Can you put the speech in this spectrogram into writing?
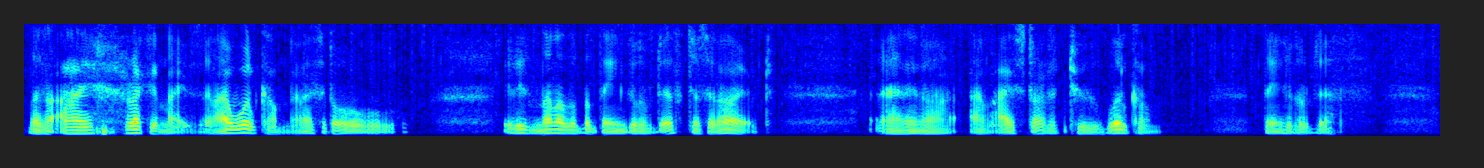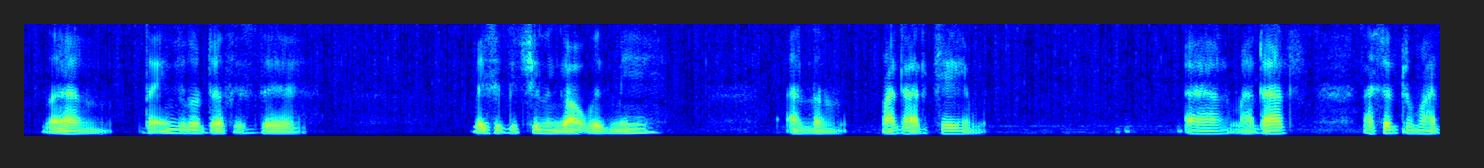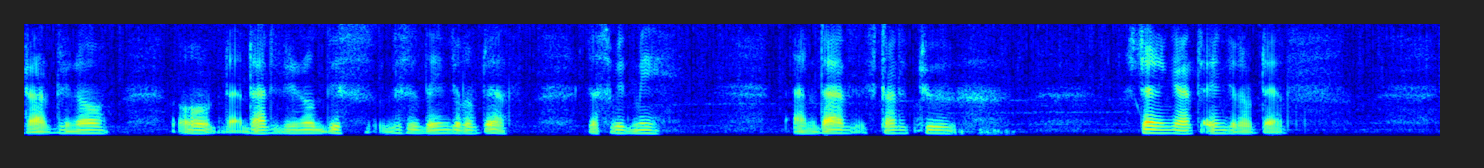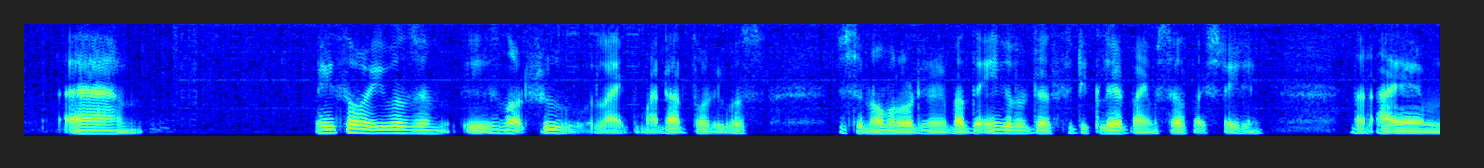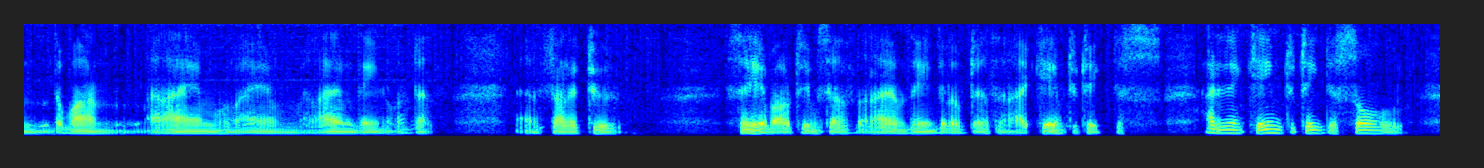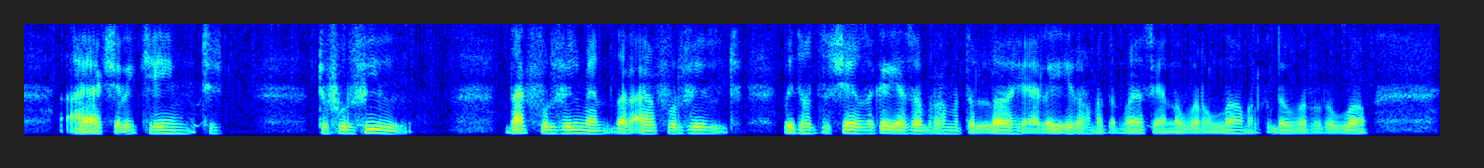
that I recognize and I welcomed. And I said, Oh, it is none other but the angel of death just arrived. And you know, and I started to welcome the angel of death. Then the angel of death is there basically chilling out with me. And then my dad came, and my dad, I said to my dad, you know, oh, dad, you know, this this is the angel of death, just with me. And dad started to staring at angel of death, and he thought he wasn't, he's not true. Like my dad thought he was just a normal, ordinary. But the angel of death, he declared by himself by stating that I am the one, and I am who I am, and I am the angel of death. And started to say about himself that I am the angel of death, and I came to take this. I didn't came to take the soul. I actually came to to fulfill that fulfillment that I have fulfilled with Hazrat Shaykh Zakaria Sahib Rahmatullahi alayhi Rahmatullahi and Allah Marqadahu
